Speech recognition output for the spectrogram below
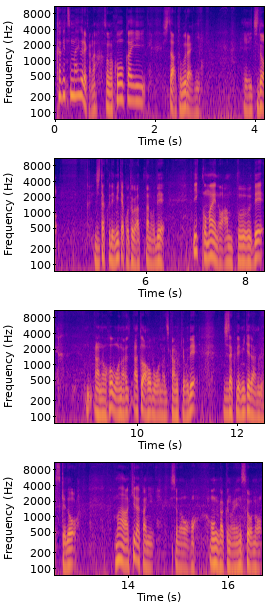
ヶ月前ぐらいかな。その公開した後ぐらいに、えー、一度自宅で見たことがあったので1個前のアンプであのほぼ同じあとはほぼ同じ環境で自宅で見てたんですけどまあ明らかにその音楽の演奏の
